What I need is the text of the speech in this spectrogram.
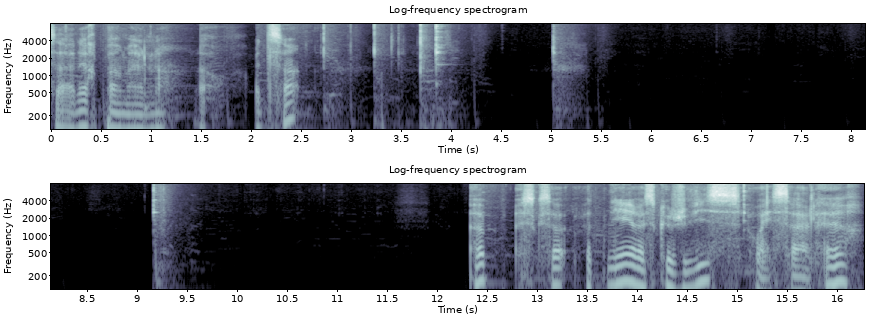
Ça a l'air pas mal. On va remettre ça. Hop, est-ce que ça va tenir? Est-ce que je visse? Ouais, ça a l'air.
